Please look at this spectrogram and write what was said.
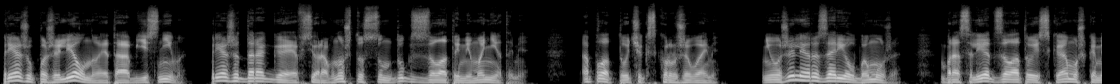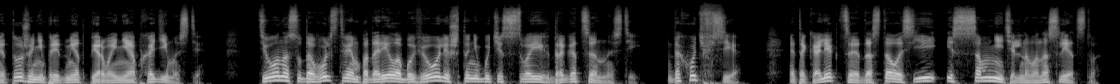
Пряжу пожалел, но это объяснимо. Пряжа дорогая, все равно, что сундук с золотыми монетами. А платочек с кружевами. Неужели разорил бы мужа? Браслет золотой с камушками тоже не предмет первой необходимости. Тиона с удовольствием подарила бы Виоле что-нибудь из своих драгоценностей. Да хоть все. Эта коллекция досталась ей из сомнительного наследства.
